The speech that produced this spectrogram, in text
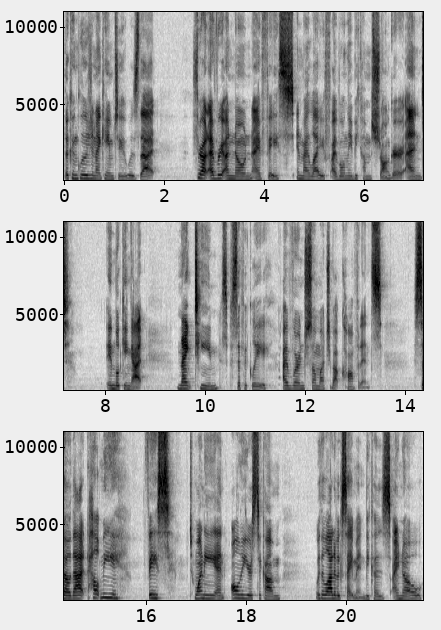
the conclusion I came to was that throughout every unknown I've faced in my life, I've only become stronger. And in looking at 19 specifically, I've learned so much about confidence. So that helped me face 20 and all the years to come with a lot of excitement because I know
